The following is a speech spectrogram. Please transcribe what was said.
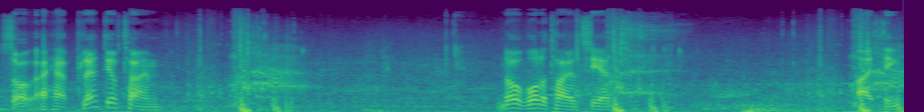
So I have plenty of time. No volatiles yet. I think.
